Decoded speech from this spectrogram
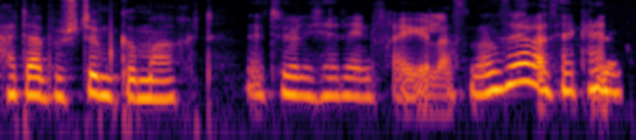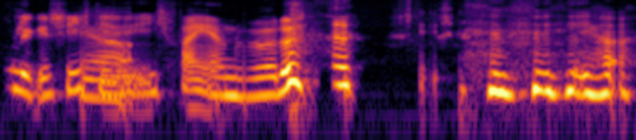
Hat er bestimmt gemacht. Natürlich hat er ihn freigelassen. Sonst wäre das ja keine coole Geschichte, ja. die ich feiern würde. ja, ja,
